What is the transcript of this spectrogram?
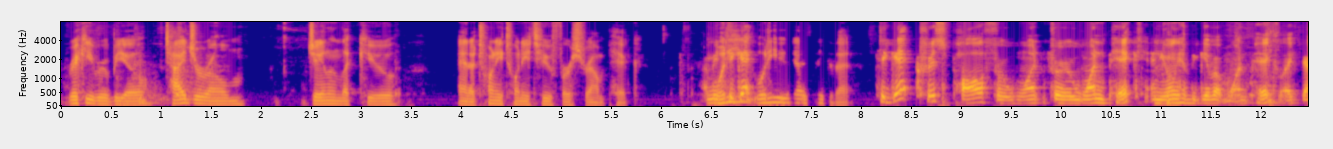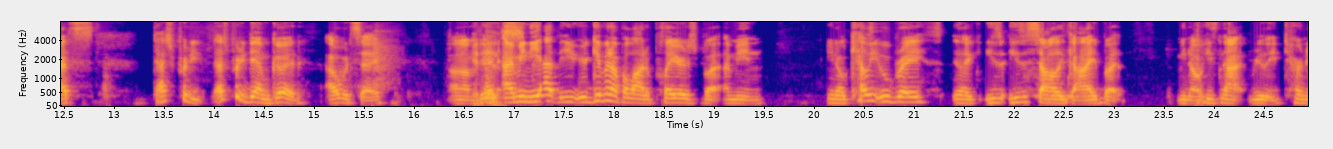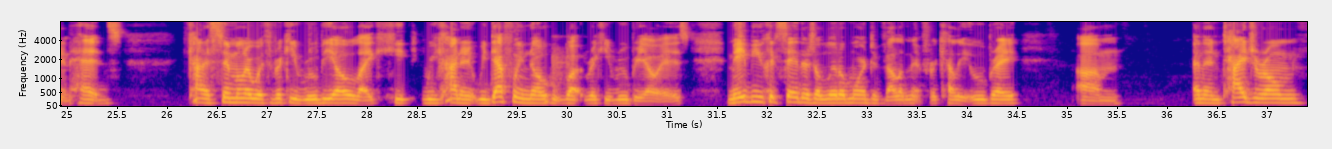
Ricky Rubio, Ty Jerome, Jalen Lecque, and a 2022 first round pick. I mean, what do you what do you guys think of that? to get Chris Paul for one for one pick, and you only have to give up one pick, like that's that's pretty that's pretty damn good. I would say. Um, It and. I mean, yeah, you're giving up a lot of players, but I mean, you know, Kelly Oubre, like he's he's a solid guy, but you know, he's not really turning heads. Kind of similar with Ricky Rubio, like he, we kind of, we definitely know who, what Ricky Rubio is. Maybe you could say there's a little more development for Kelly Oubre, um, and then Ty Jerome.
